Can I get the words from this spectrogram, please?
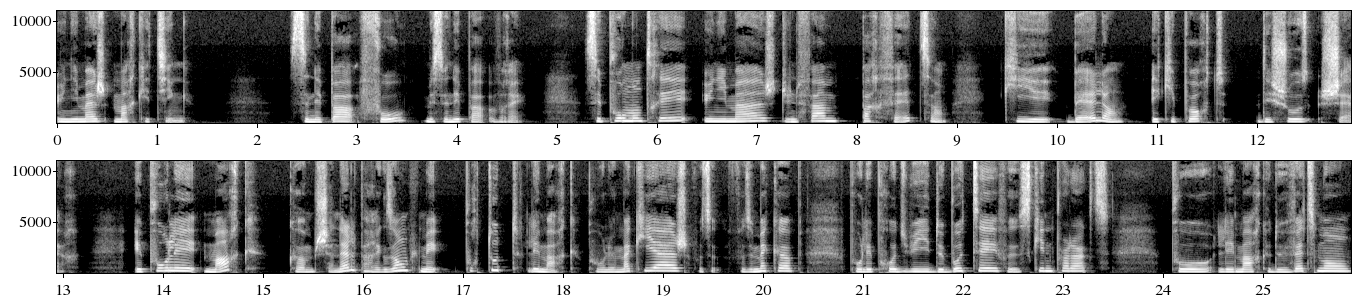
une image marketing. Ce n'est pas faux, mais ce n'est pas vrai. C'est pour montrer une image d'une femme parfaite, qui est belle et qui porte des choses chères. Et pour les marques, comme Chanel par exemple, mais pour toutes les marques, pour le maquillage, for the, make-up, pour les produits de beauté, for the skin products, pour les marques de vêtements,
